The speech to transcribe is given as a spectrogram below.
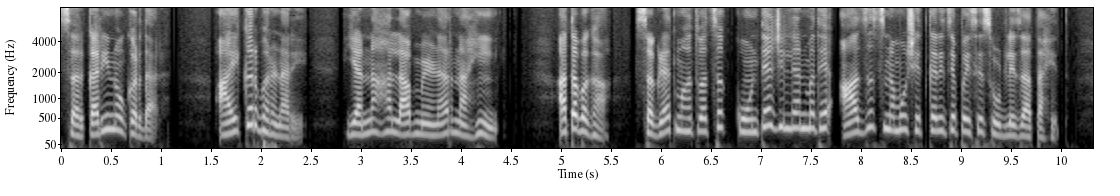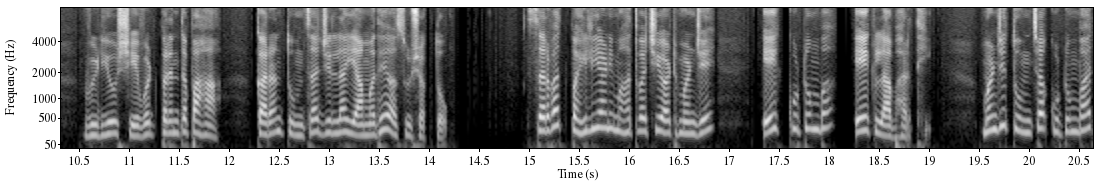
सरकारी नोकरदार आयकर भरणारे यांना हा लाभ मिळणार नाही. आता बघा सगळ्यात महत्त्वाचं कोणत्या जिल्ह्यांमध्ये आजच नमो शेतकरीचे पैसे सोडले जात आहेत? व्हिडिओ शेवटपर्यंत पहा कारण तुमचा जिल्हा यामध्ये असू शकतो. सर्वात पहिली आणि महत्त्वाची अट म्हणजे एक कुटुंब एक लाभार्थी. म्हणजे तुमच्या कुटुंबात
